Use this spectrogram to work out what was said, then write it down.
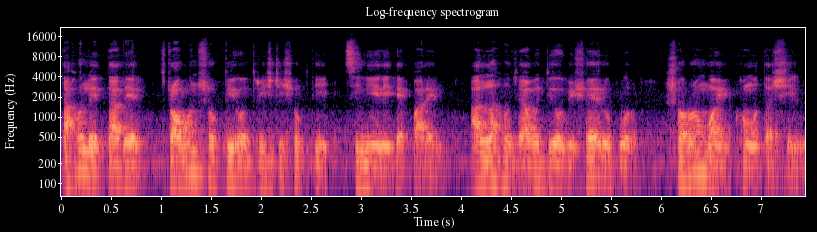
তাহলে তাদের শ্রবণ শক্তি ও দৃষ্টিশক্তি ছিনিয়ে নিতে পারেন। আল্লাহ যাবতীয় বিষয়ের উপর সরময় ক্ষমতাশীল।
